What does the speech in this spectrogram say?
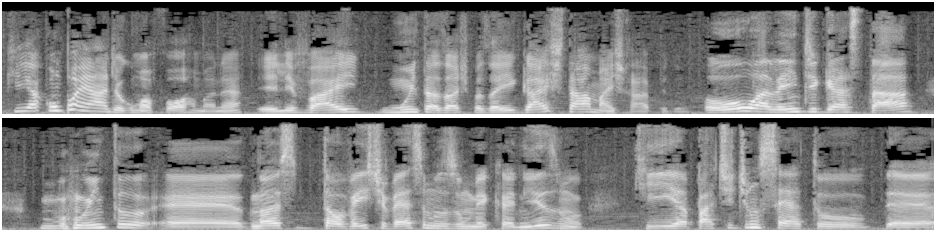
que acompanhar de alguma forma, né? Ele vai, muitas aspas aí, gastar mais rápido. Ou além de gastar muito, é, nós talvez tivéssemos um mecanismo que a partir de um certo, é,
